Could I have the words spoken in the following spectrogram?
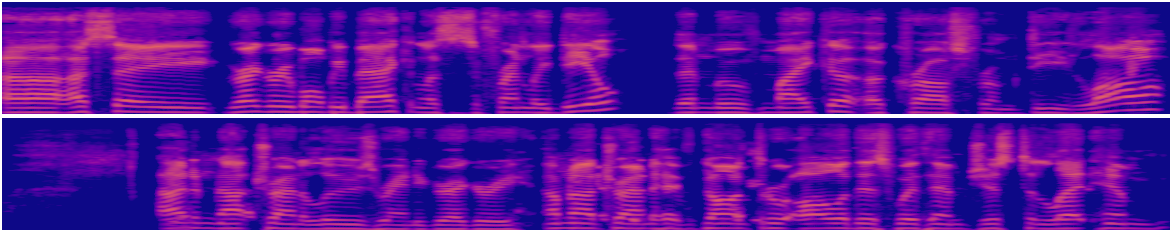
uh, I say Gregory won't be back unless it's a friendly deal. Then move Micah across from D Law. I'm not trying to lose Randy Gregory. I'm not trying to have gone through all of this with him just to let him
